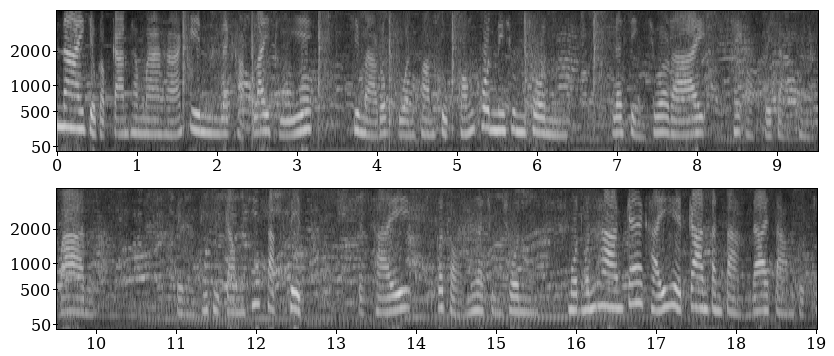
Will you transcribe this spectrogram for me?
ำนายเกี่ยวกับการทำมาหากินและขับไล่ผี ที่มารบกวนความสุขของคนในชุมชน และสิ่งชั่วร้ายให้ออกไปจากหมู่บ้าน เป็นพิธีกรรมที่ศักดิ์สิทธิ์ จะใช้ก็ต่อเมื่อชุมชน หมดหนทางแก้ไขเหตุการณ์ต่างๆ ได้ตามกฎเก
